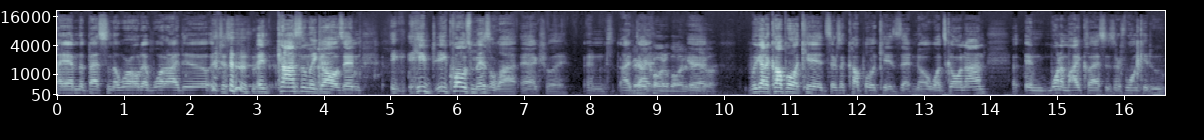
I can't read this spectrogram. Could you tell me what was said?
i am the best in the world at what i do it just it constantly goes and he he, quotes miz a lot actually and i Very died quotable individual. we got a couple of kids. There's a couple of kids that know what's going on. In one of my classes, there's one kid who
